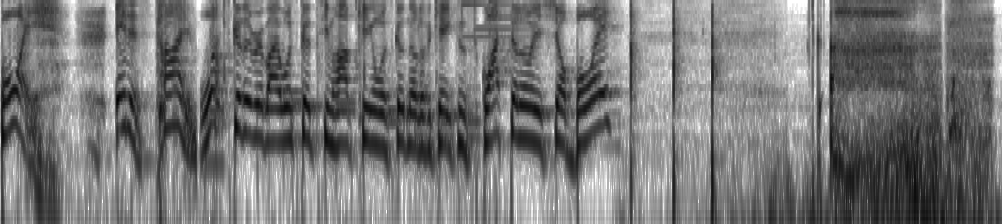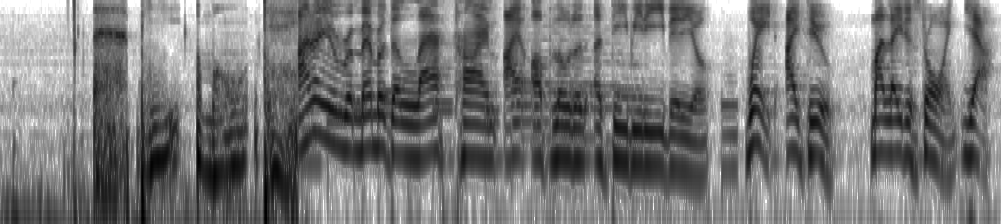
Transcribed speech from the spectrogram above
Boy, it is time. What's good, everybody? What's good, Team Hop King? What's good, notifications? Squad the show, boy. Be a monkey. I don't even remember the last time I uploaded a DBD video. Wait, I do. My latest drawing. Yeah.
